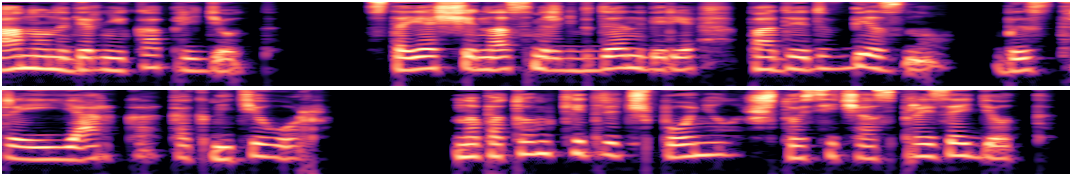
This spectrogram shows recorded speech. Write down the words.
А оно наверняка придет. Стоящий насмерть в Денвере падает в бездну, быстро и ярко, как метеор. Но потом Китридж понял, что сейчас произойдет.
